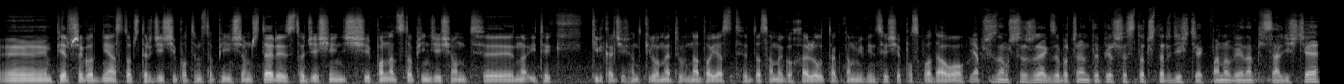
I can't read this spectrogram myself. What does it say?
Y, Pierwszego dnia 140, potem 154, 110, ponad 150, y, no i tych kilkadziesiąt kilometrów na dojazd do samego Helu, tak to mniej więcej się poskładało. Ja przyznam szczerze, jak zobaczyłem te pierwsze 140, jak panowie napisaliście,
